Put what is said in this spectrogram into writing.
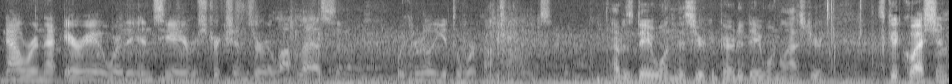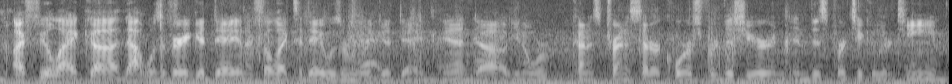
now we're in that area where the NCAA restrictions are a lot less, and we can really get to work on some things. How does day one this year compare to day one last year? It's a good question. I feel like uh, that was a very good day, and I feel like today was a really good day. And uh, you know, we're kind of trying to set our course for this year and, and this particular team.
